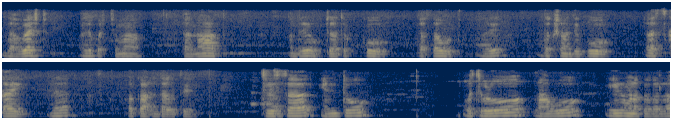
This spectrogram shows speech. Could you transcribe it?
ದ ವೆಸ್ಟ್ ಅಂದರೆ ಪಶ್ಚಿಮ ದ ನಾರ್ತ್ ಅಂದರೆ ಉತ್ತರ ದಿಕ್ಕು ದ ಸೌತ್ ಅಂದರೆ ದಕ್ಷಿಣ ದಿಕ್ಕು ದ ಸ್ಕೈ ಅಂದರೆ ಆಕಾಶ ಅಂತಾಗುತ್ತೆ ತಿಳಿಸಿದ ಎಂಟು ವಸ್ತುಗಳು ನಾವು ಏನು ಮಾಡೋಕ್ಕಾಗಲ್ಲ,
